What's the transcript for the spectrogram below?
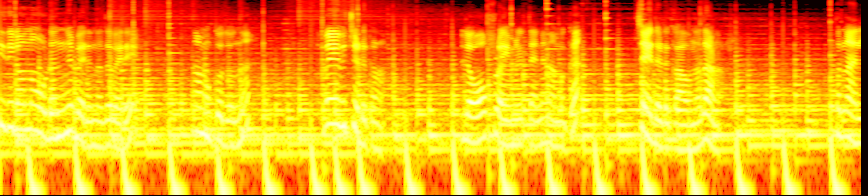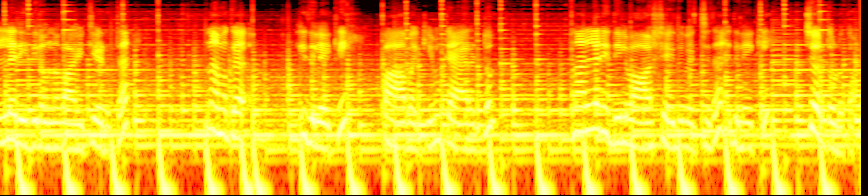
രീതിയിൽ ഒന്ന് ഉടഞ്ഞു വരുന്നത് വരെ നമുക്കിതൊന്ന് വേവിച്ചെടുക്കണം. ലോ ഫ്ലെയിമിൽ തന്നെ നമുക്ക് ചെയ്തെടുക്കാവുന്നതാണ്. അപ്പം നല്ല രീതിയിൽ ഒന്ന് വഴറ്റിയെടുത്ത് നമുക്ക് ഇതിലേക്ക് പാവയ്ക്കും ക്യാരറ്റും നല്ല രീതിയിൽ വാഷ് ചെയ്ത് വെച്ചത് ഇതിലേക്ക് ചേർത്ത് കൊടുക്കാം.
